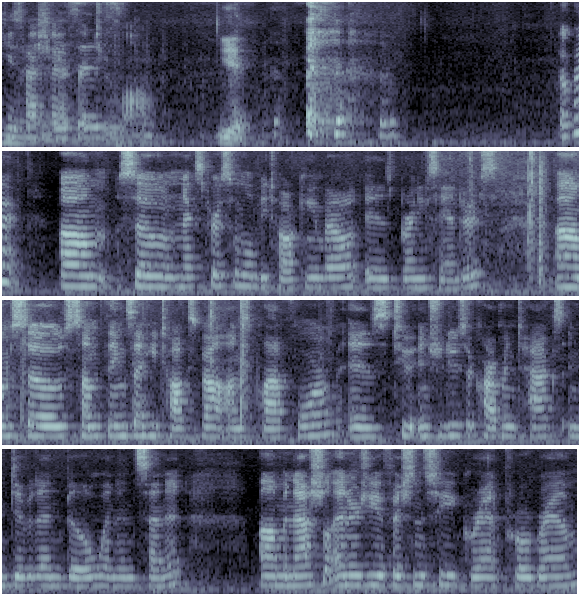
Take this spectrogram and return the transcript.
he's been Fresh there for too long. Yeah. Okay. Um, so next person we'll be talking about is Bernie Sanders. Um, so some things that he talks about on his platform is to introduce a carbon tax and dividend bill when in Senate, um, a national energy efficiency grant program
